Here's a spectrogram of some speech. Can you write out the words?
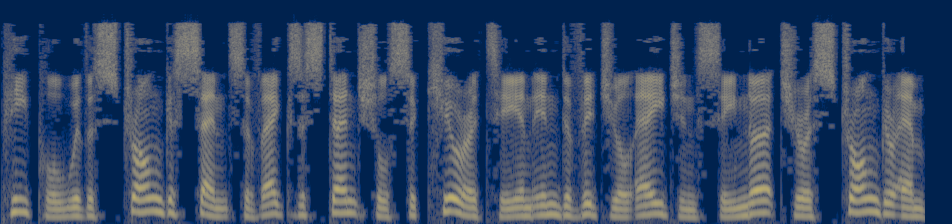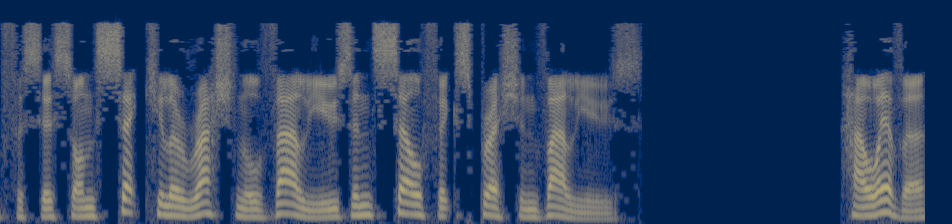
people with a stronger sense of existential security and individual agency nurture a stronger emphasis on secular rational values and self-expression values. However,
